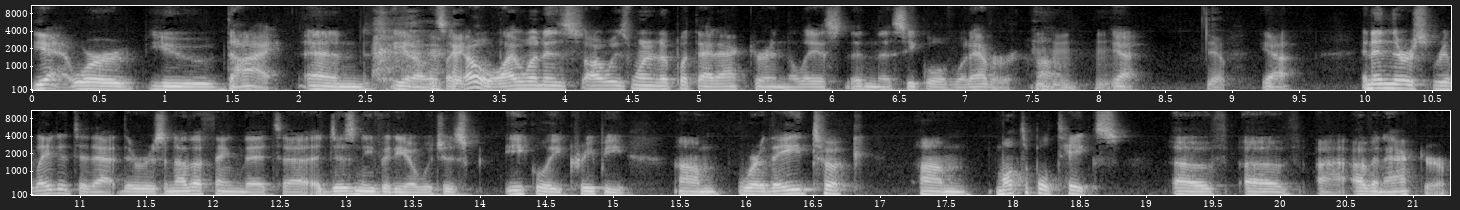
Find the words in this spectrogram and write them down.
Yeah, or you die, and you know it's like, oh, well, I wanted, I always wanted to put that actor in the latest in the sequel of whatever. Um, Yeah, Yep. yeah. And then there's related to that. There was another thing that uh, a Disney video, which is equally creepy, um, where they took um, multiple takes of of uh, of an actor,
